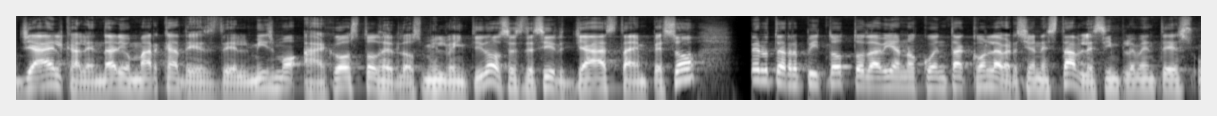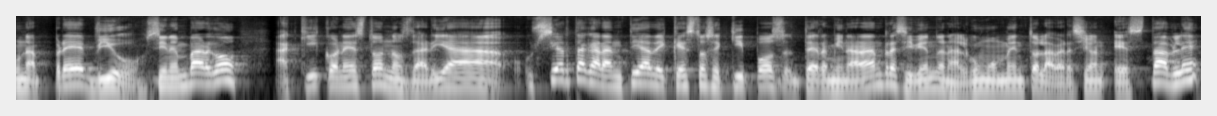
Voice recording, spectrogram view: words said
ya el calendario marca desde el mismo agosto de 2022, es decir, ya hasta empezó, pero te repito, todavía no cuenta con la versión estable, simplemente es una preview. Sin embargo, aquí con esto nos daría cierta garantía de que estos equipos terminarán recibiendo en algún momento la versión estable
